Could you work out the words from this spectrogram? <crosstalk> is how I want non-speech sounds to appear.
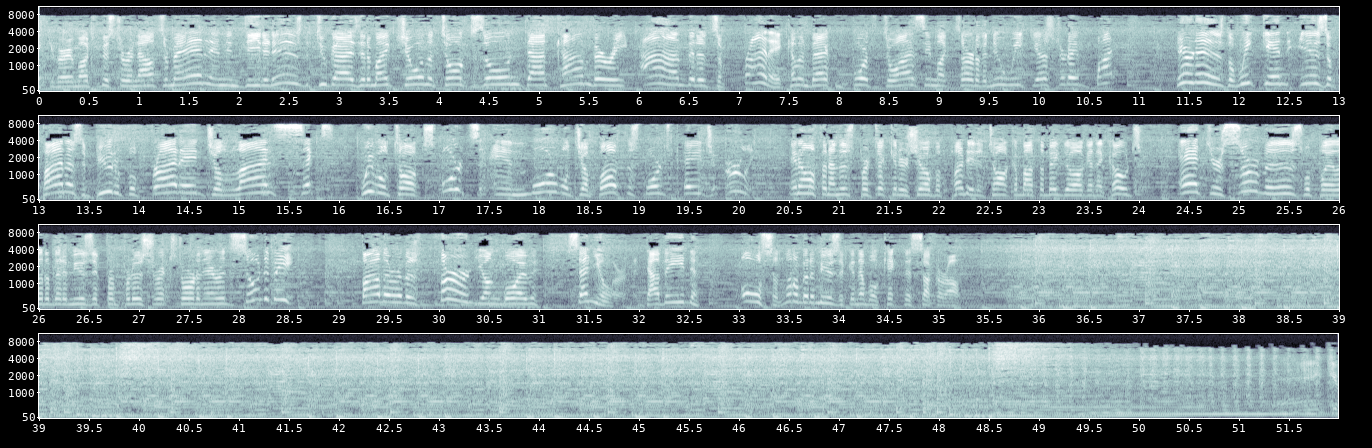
Thank you very much, Mr. Announcer Man. And indeed it is the two guys at a mic show on the talkzone.com. Very odd that it's a Friday coming back from 4th of July. Seemed like the start of a new week yesterday, but here it is. The weekend is upon us. A beautiful Friday, July 6th. We will talk sports and more. We'll jump off the sports page early and often on this particular show, but plenty to talk about the big dog and the coach. At your service, we'll play a little bit of music from producer extraordinaire and soon to be father of his third young boy, Senor David Olson. A little bit of music, and then we'll kick this sucker off.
